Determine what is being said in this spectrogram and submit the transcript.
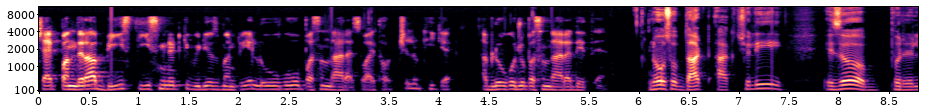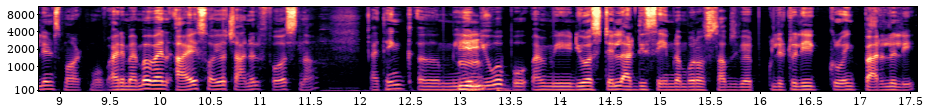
चाहे पंद्रह बीस तीस मिनट की वीडियोस बन रही है लोगों को पसंद आ रहा है। सो आई थॉट चलो ठीक है अब लोगों को जो पसंद आ रहा है देते हैं। No, so that actually is a brilliant smart move. I remember when I saw your channel first now, I think uh, me Mhm. and you were both, I mean, you were still at the same number of subs. We were literally growing parallelly.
